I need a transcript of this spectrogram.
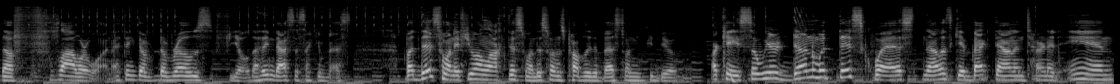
the flower one. I think the, the rose field. I think that's the second best. But this one, if you unlock this one, this one is probably the best one you can do. Okay, so we're done with this quest. Now let's get back down and turn it in.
